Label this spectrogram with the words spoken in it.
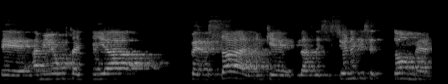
Eh, a mí me gustaría pensar en que las decisiones que se tomen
